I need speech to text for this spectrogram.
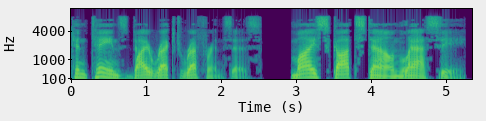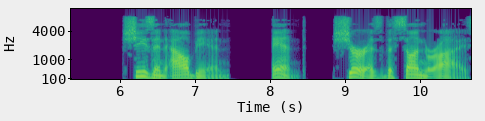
contains direct references. My Scotstoun Lassie, She's an Albion, and Sure as the Sunrise.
